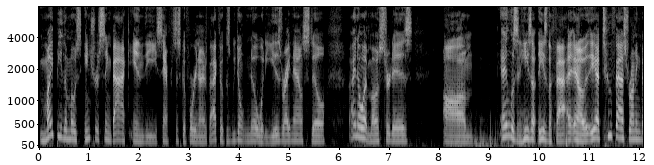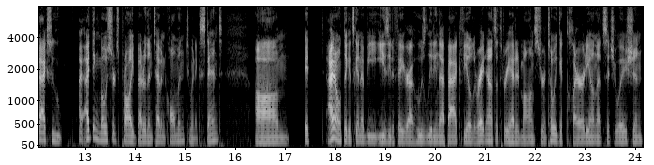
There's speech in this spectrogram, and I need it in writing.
might be the most interesting back in the San Francisco 49ers backfield because we don't know what he is right now still. I know what Mostert is. Um, and listen, he's a, he's the fat. You know, he got two fast running backs who I, I, think Mostert's probably better than Tevin Coleman to an extent. Um, it I don't think it's going to be easy to figure out who's leading that backfield. Right now, it's a three-headed monster until we get clarity on that situation.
